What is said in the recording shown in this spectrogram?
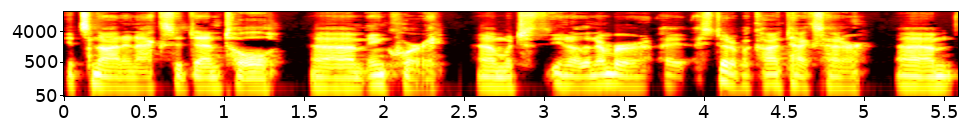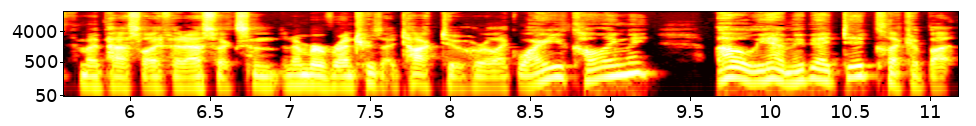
it's not an accidental um, inquiry. Um, which you know the number I, I stood up a contact center in my past life at Essex, and the number of renters I talked to who are like, "Why are you calling me?" Oh yeah, maybe I did click a button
